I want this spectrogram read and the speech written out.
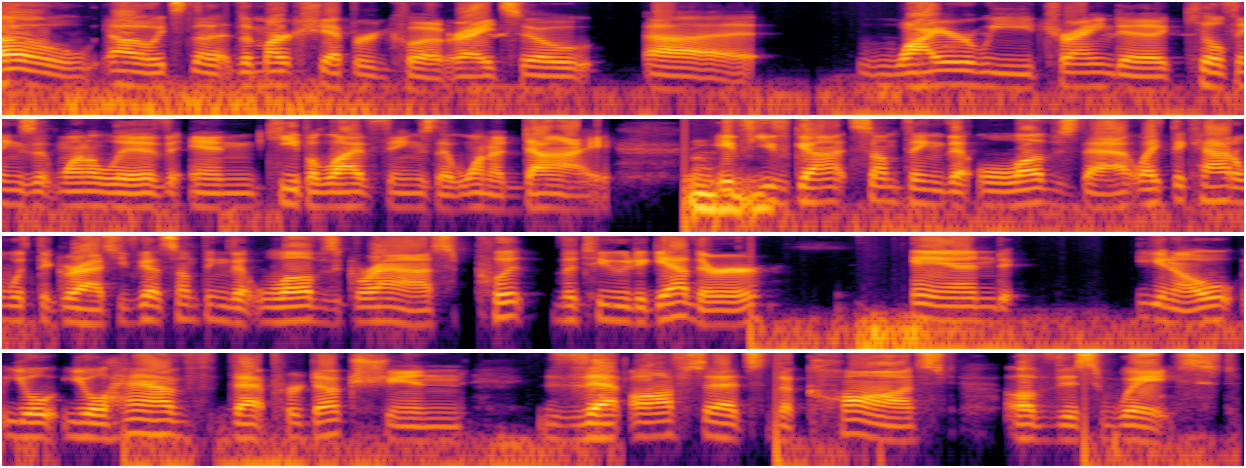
Oh oh it's the the mark shepard quote right? So uh why are we trying to kill things that want to live and keep alive things that want to die? If Mhm. you've got something that loves that like the cattle with the grass you've got something that loves grass put the two together and you know you'll you'll have that production that offsets the cost of this waste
